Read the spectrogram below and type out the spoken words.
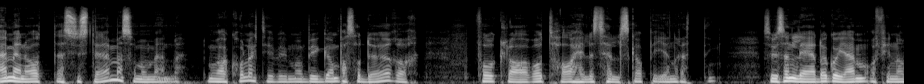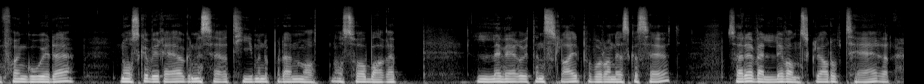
Jeg mener jo at det er systemet som må mene det. Det må være kollektiv. Vi må bygge ambassadører for å klare å ta hele selskapet i en retning. Så hvis en leder går hjem og finner for en god idé, nå skal vi reorganisere teamene på den måten, og så bare levere ut en slide på hvordan det skal se ut, så er det veldig vanskelig å adoptere det.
